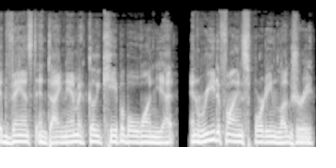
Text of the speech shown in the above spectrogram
advanced, and dynamically capable one yet, and redefines sporting luxury.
